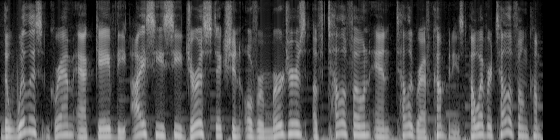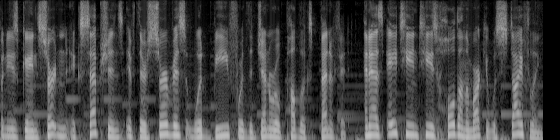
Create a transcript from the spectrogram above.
The Willis Graham Act gave the ICC jurisdiction over mergers of telephone and telegraph companies. However, telephone companies gained certain exceptions if their service would be for the general public's benefit. And as AT&T's hold on the market was stifling,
